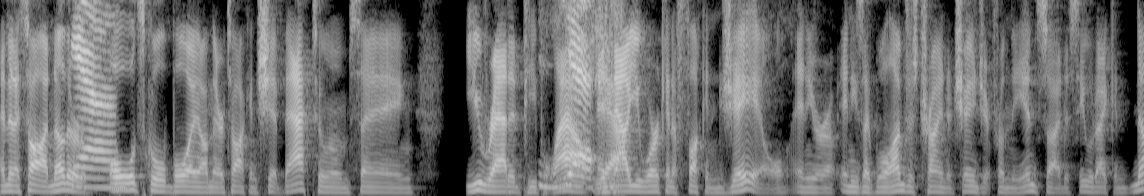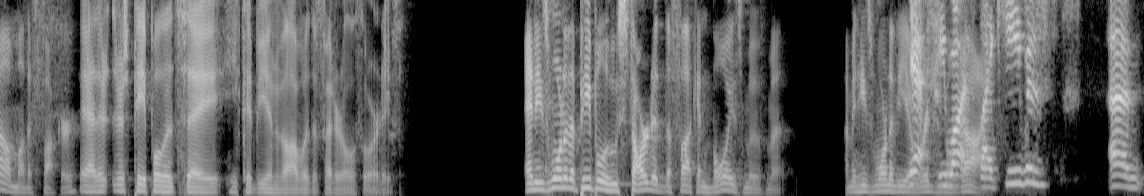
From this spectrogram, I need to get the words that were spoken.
and then I saw another Yeah. old school boy on there talking shit back to him, saying, you ratted people out Yes. and Yeah. now you work in a fucking jail and you're and he's like well i'm just trying to change it from the inside to see what i can no motherfucker Yeah, there, there's people that say he could be involved with the federal authorities. and he's one of the people who started the fucking boys movement i mean he's one of the yes, he was. guys. Like he was um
